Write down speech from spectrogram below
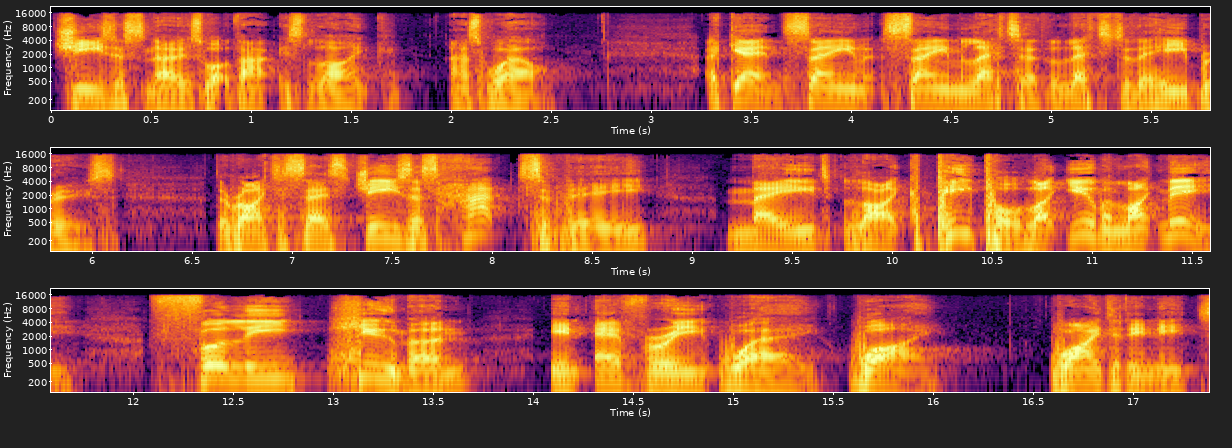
Jesus knows what that is like as well. Again, same, same letter, the letter to the Hebrews. The writer says Jesus had to be made like people, like you and like me, fully human in every way. Why? Why did he need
